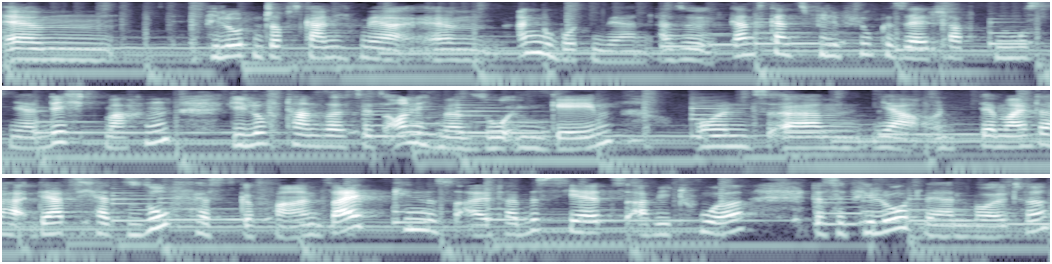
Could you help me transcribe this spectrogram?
ähm, Pilotenjobs gar nicht mehr ähm, angeboten werden. Also ganz, ganz viele Fluggesellschaften mussten ja dicht machen. Die Lufthansa ist jetzt auch nicht mehr so im Game. Und ähm, ja, und der meinte, der hat sich halt so festgefahren, seit Kindesalter bis jetzt Abitur, dass er Pilot werden wollte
